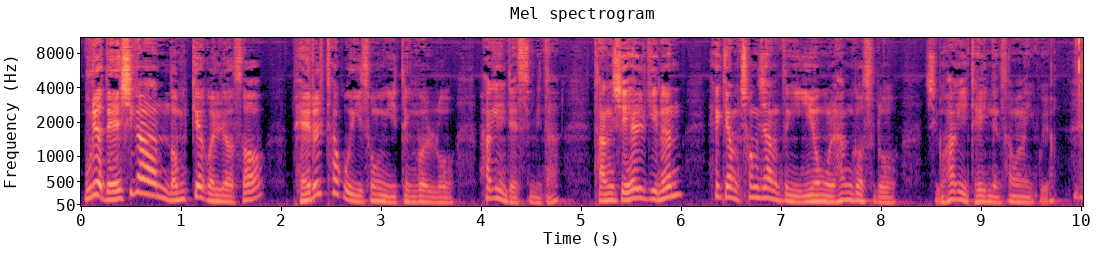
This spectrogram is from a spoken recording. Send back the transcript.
무려 4시간 넘게 걸려서 배를 타고 이송이 된 걸로 확인이 됐습니다. 당시 헬기는 해경청장 등이 이용을 한 것으로 지금 확인이 돼 있는 상황이고요. 네.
